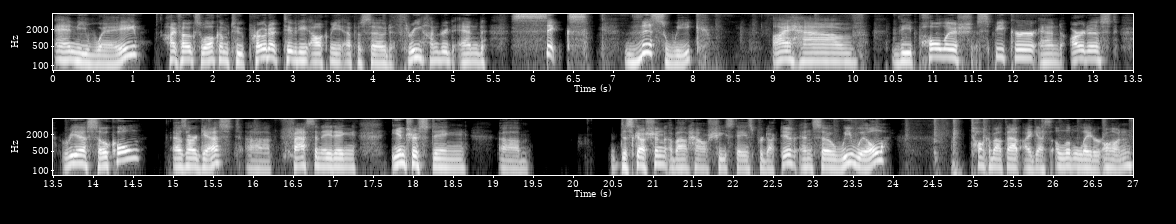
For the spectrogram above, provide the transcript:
Anyway, hi folks, welcome to Productivity Alchemy episode 306. This week, I have the Polish speaker and artist Riya Sokol as our guest. Uh, fascinating, interesting um, discussion about how she stays productive. And so we will talk about that, I guess, a little later on.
